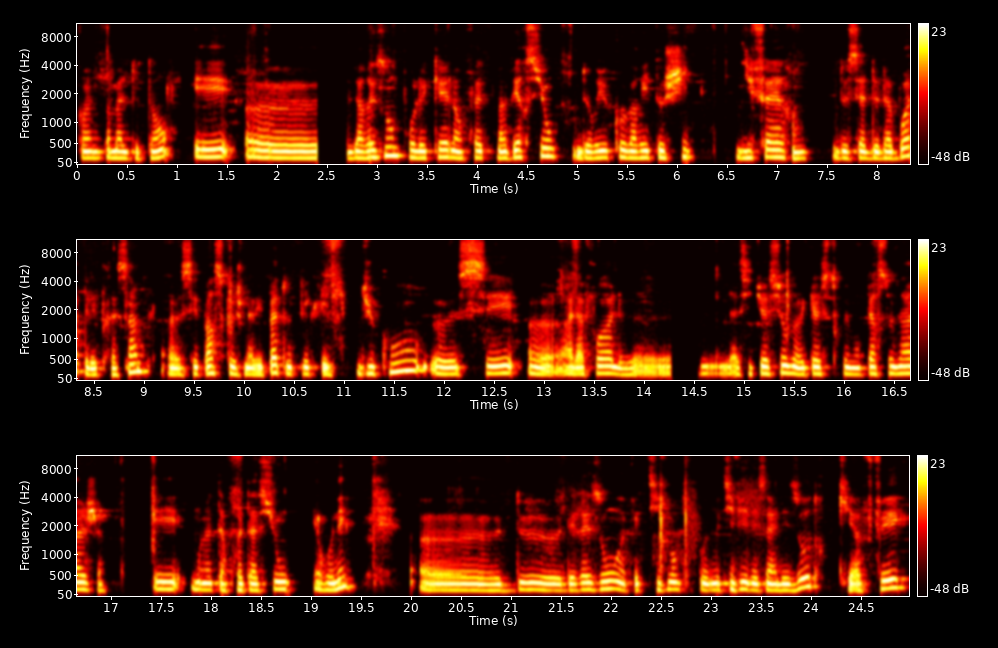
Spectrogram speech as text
quand même pas mal de temps et euh, la raison pour laquelle en fait ma version de Ryoko Vari Toshi diffère de celle de la boîte, elle est très simple, c'est parce que je n'avais pas toutes les clés. Du coup, c'est à la fois la situation dans laquelle se trouvait mon personnage et mon interprétation erronée euh, de, des raisons effectivement qui pouvaient motiver les uns et les autres, qui a fait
